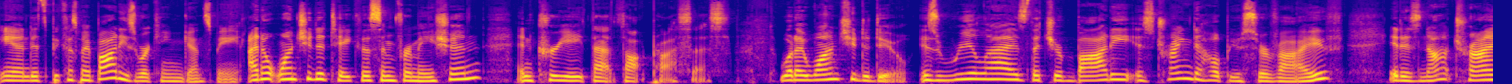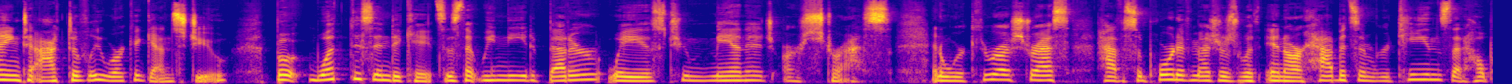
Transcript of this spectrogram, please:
And it's because my body's working against me. I don't want you to take this information and create that thought process. What I want you to do is realize that your body is trying to help you survive. It is not trying to actively work against you. But what this indicates is that we need better ways to manage our stress and work through our stress, have supportive measures within our habits and routines that help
